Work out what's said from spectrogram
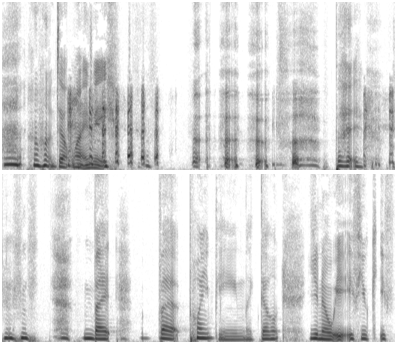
don't mind me. But but but point being like don't you know if you if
